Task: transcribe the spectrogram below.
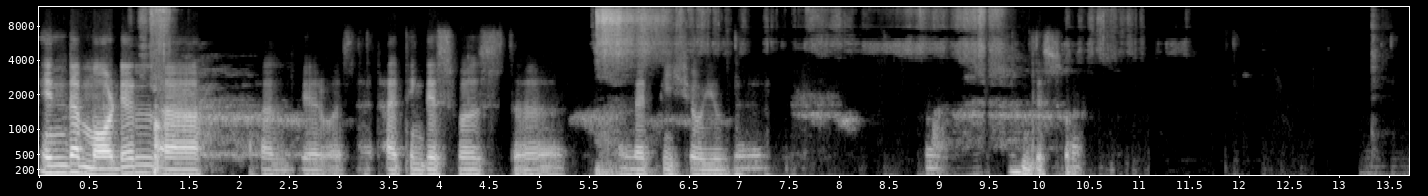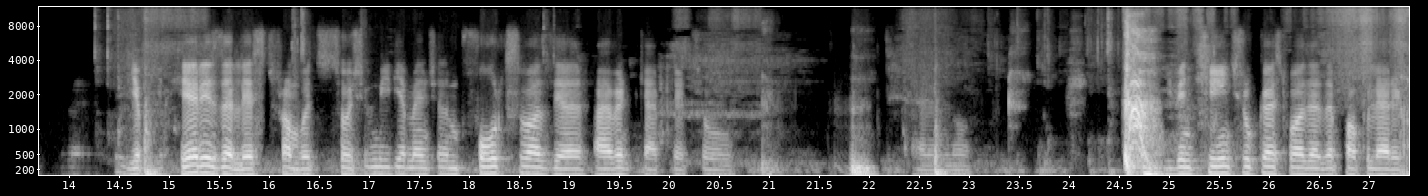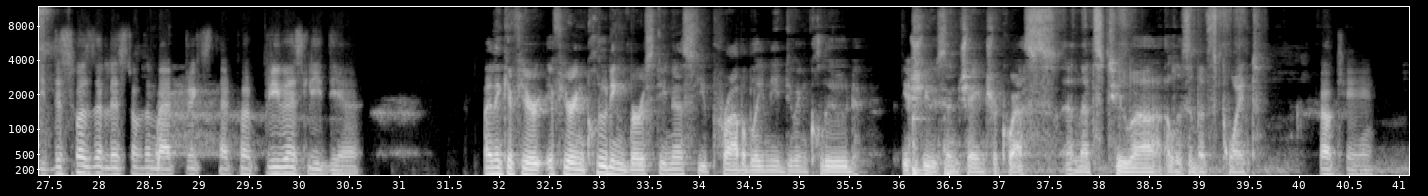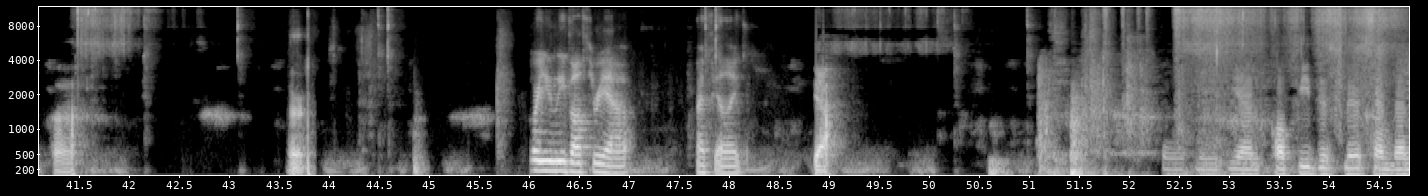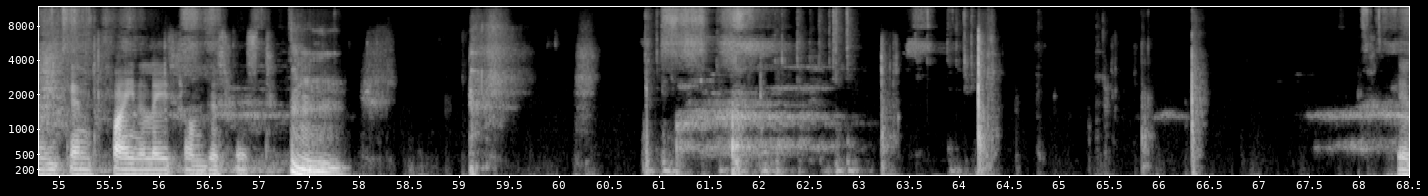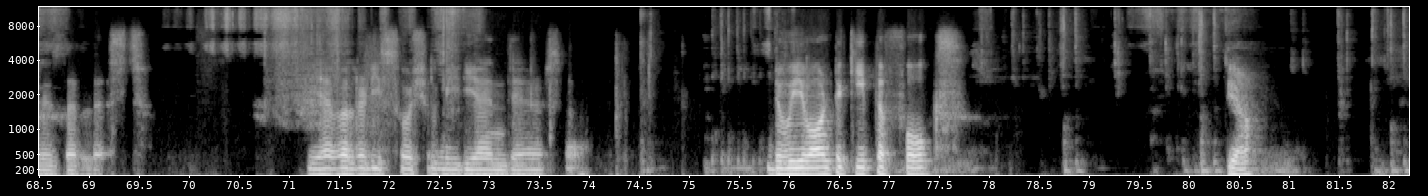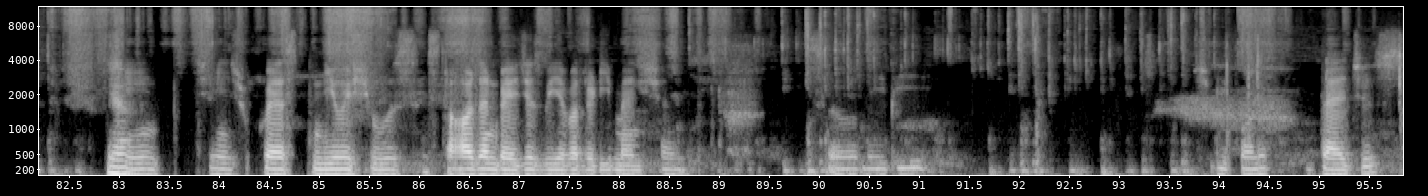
In the model, uh, uh, where was that? I think this was the, let me show you the, this one. Yep, here is the list from which social media mentioned. Forks was there. I haven't kept it, so I don't know. Even change request was as a popularity. This was the list of the metrics that were previously there. I think if you're if you're including burstiness, you probably need to include issues and change requests, and that's to uh, Elizabeth's point. Okay, Uh, Or- Or you leave all three out, I feel like. yeah, so maybe I'll copy this list and then we can finalize from this list. Hmm. Here is the list. We have already social media in there, so. Do we want to keep the forks? yeah. Yeah. Change, change request, new issues, stars and badges we have already mentioned. So maybe. Should we call it badges?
